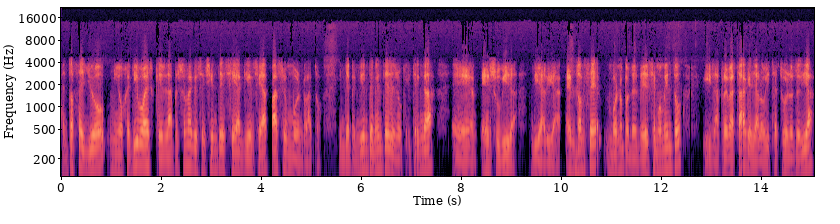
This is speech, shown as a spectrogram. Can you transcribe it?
Entonces yo, mi objetivo es que la persona que se siente, sea quien sea, pase un buen rato, independientemente de lo que tenga eh, en su vida día a día. Entonces, bueno, pues desde ese momento, y la prueba está, que ya lo viste tú el otro día,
